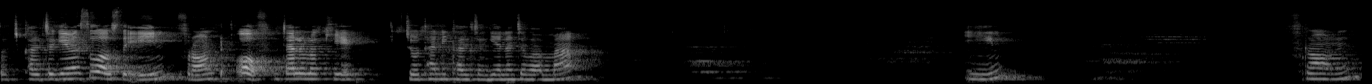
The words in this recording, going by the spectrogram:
તો ખાલી જગ્યામાં શું આવશે? ઇન ફ્રન્ટ ઓફ ચાલો લખીએ. ચોથાની ખાલી જગ્યાના જવાબમાં in front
